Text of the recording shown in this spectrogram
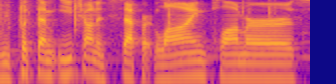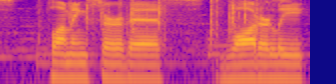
We put them each on a separate line, plumbers, plumbing service, water leak,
